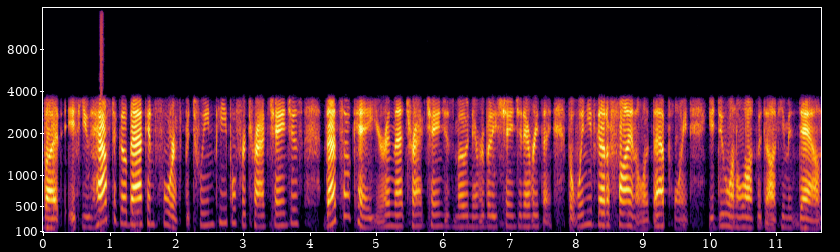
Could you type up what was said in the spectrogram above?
but if you have to go back and forth between people for track changes that's okay you're in that track changes mode and everybody's changing everything but when you've got a final at that point you do want to lock the document down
